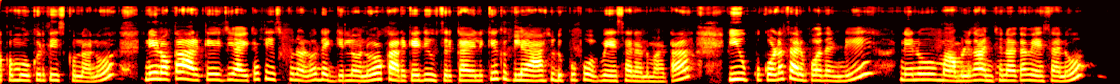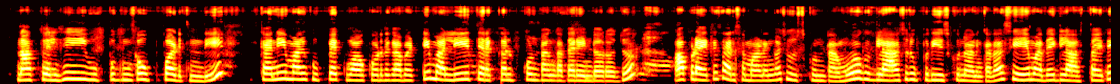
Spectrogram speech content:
ఒక మూకుడు తీసుకున్నాను. నేను ఒక అర కేజీ అయితే తీసుకున్నాను దగ్గరలోను. ఒక అర కేజీ ఉసిరికాయలకి ఒక గ్లాస్ ఉప్పు వేసాను అనమాట ఈ ఉప్పు కూడా సరిపోదండి. నేను మామూలుగా అంచనాగా వేశాను. నాకు తెలిసి ఉప్పు ఇంకా ఉప్పు పడుతుంది. కానీ మనకు ఉప్పు ఎక్కువ అవ్వకూడదు కాబట్టి మళ్ళీ తిరగ కలుపుకుంటాం కదా రెండో రోజు. అప్పుడైతే సరి సమానంగా చూసుకుంటాము. ఒక గ్లాసు ఉప్పు తీసుకున్నాను కదా సేమ్ అదే గ్లాస్తో అయితే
